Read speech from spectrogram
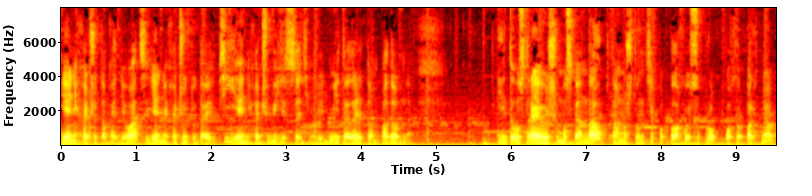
я не хочу так одеваться, я не хочу туда идти, я не хочу видеться с этими людьми и так далее и тому подобное и ты устраиваешь ему скандал, потому что он типа плохой супруг, плохой партнер,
